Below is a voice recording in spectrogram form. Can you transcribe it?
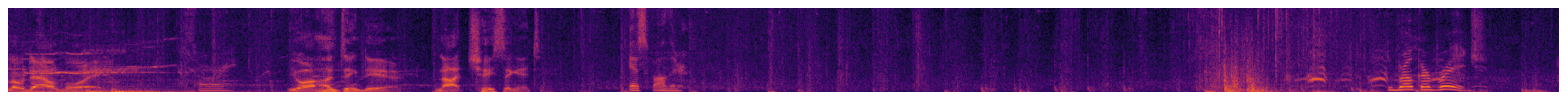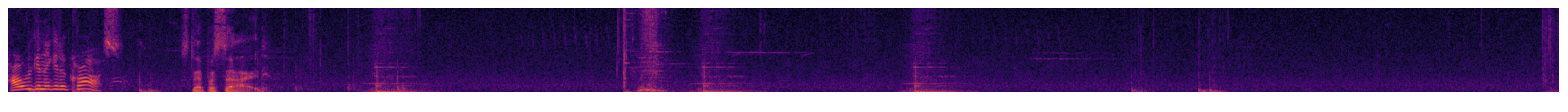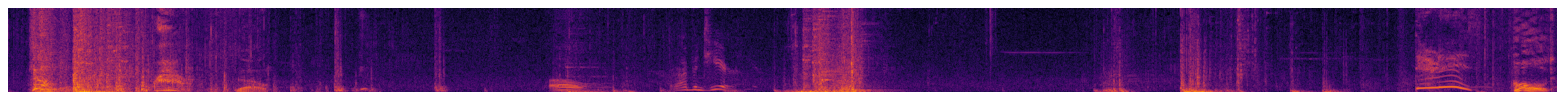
Slow down, boy. Sorry. You are hunting deer, not chasing it. Yes, father. He broke our bridge. How are we gonna get across? Step aside. Go. Oh. What happened here? There it is! Hold!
